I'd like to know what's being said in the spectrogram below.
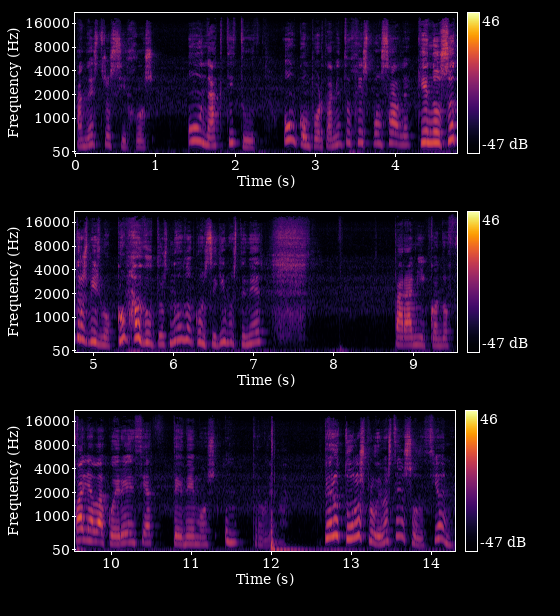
a nuestros hijos una actitud, un comportamiento responsable que nosotros mismos como adultos no lo conseguimos tener, para mí cuando falla la coherencia tenemos un problema. Pero todos los problemas tienen solución.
